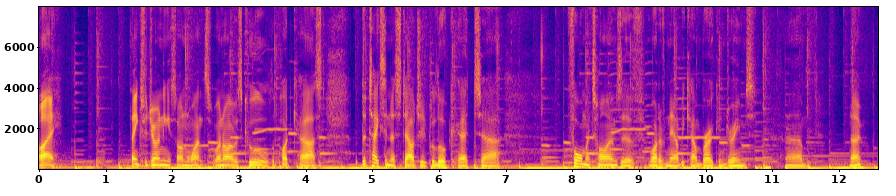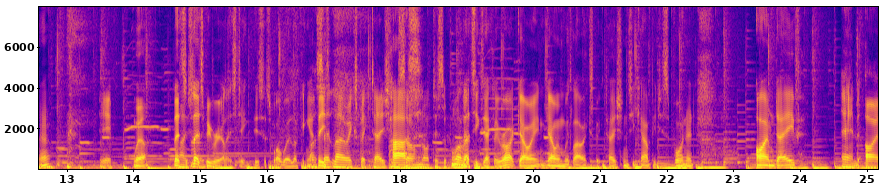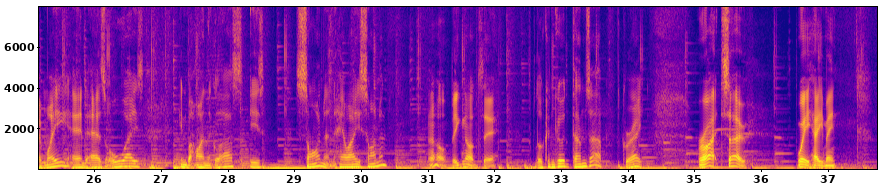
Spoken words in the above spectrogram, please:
Hi. Thanks for joining us on Once When I Was Cool, the podcast that takes a nostalgic look at uh, former times of what have now become broken dreams. Um, no? No? Yeah, Well, let's, I let's be realistic. This is what we're looking I at. These set low expectations, past- so I'm not disappointed. Well, that's exactly right. Going going with low expectations, you can't be disappointed. I'm Dave. and I am we, and as always, in behind the glass is Simon. How are you, Simon? Oh, big nods there. Looking good. Thumbs up. Great. Right, so, we, how you been?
